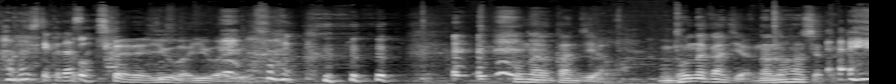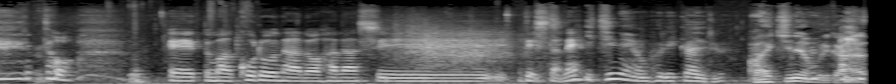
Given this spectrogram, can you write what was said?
話してください。確かにね言うわ言うわ言うわ。そんな感じやわどんな感じや？何の話やった？えーっとえーっとまあコロナの話でしたね。一年を振り返る？あ一年は無理かな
